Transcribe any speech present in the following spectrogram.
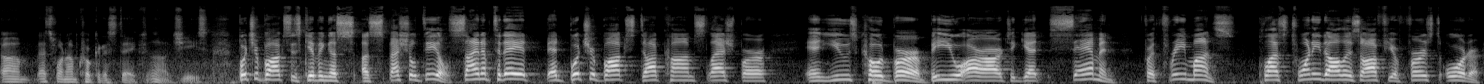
Um, that's when I'm cooking a steak. Oh, jeez. ButcherBox is giving us a special deal. Sign up today at, at butcherbox.com slash burr and use code BURR, B-U-R-R, to get salmon for three months plus $20 off your first order.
